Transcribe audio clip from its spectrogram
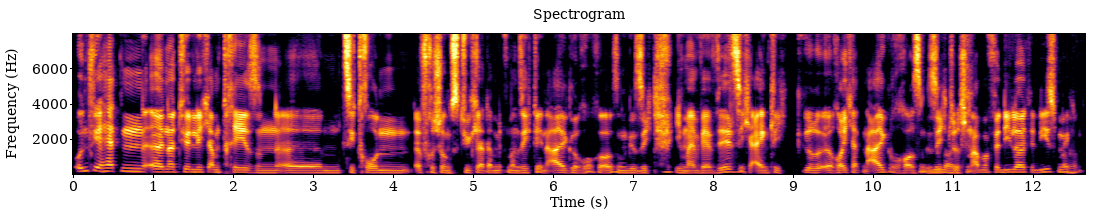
Und wir hätten äh, natürlich am Tresen ähm, Zitronenerfrischungstücher, damit man sich den Aalgeruch aus dem Gesicht. Ich meine, wer will sich eigentlich geräucherten Aalgeruch aus dem Gesicht wischen? Aber für die Leute, die es möchten.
